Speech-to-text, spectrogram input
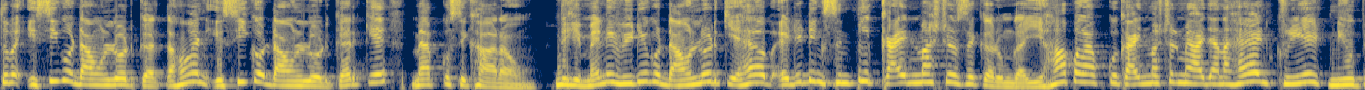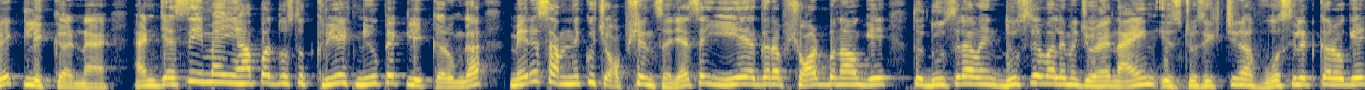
तो मैं इसी को डाउनलोड करता हूँ एंड इसी को डाउनलोड करके मैं आपको सिखा रहा हूँ। देखिए, मैंने वीडियो को डाउनलोड किया है। अब एडिटिंग सिंपल काइन मास्टर से करूँगा। यहाँ पर आपको काइन मास्टर में आ जाना है एंड क्रिएट न्यू पे क्लिक करना है। एंड जैसे ही मैं यहाँ पर दोस्तों क्रिएट न्यू पे क्लिक करूँगा, मेरे सामने कुछ ऑप्शन है। जैसे ये अगर आप शॉर्ट बनाओगे तो दूसरा दूसरे वाले में जो है नाइन इज़ टू सिक्सटीन आप वो सिलेक्ट करोगे।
